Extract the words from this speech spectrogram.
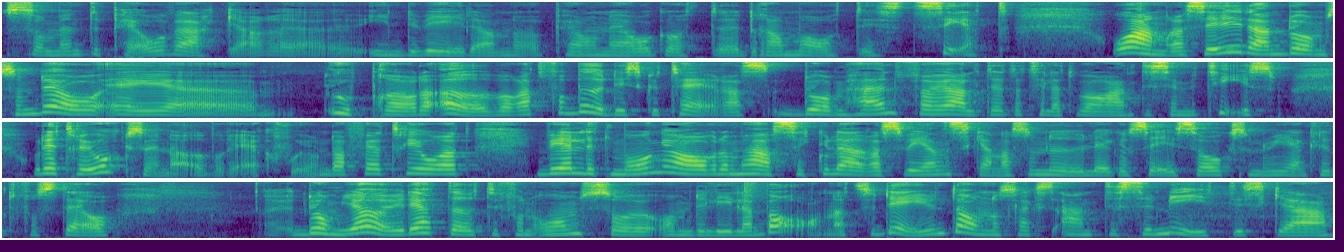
som inte påverkar eh, individen på något eh, dramatiskt sätt. Å andra sidan, de som då är eh, upprörda över att förbud diskuteras, de hänför ju allt detta till att vara antisemitism. Och det tror jag också är en överreaktion. Därför jag tror att väldigt många av de här sekulära svenskarna som nu lägger sig i saker som de egentligen inte förstår, de gör ju detta utifrån omsorg om det lilla barnet. Så det är ju inte av någon slags antisemitiska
